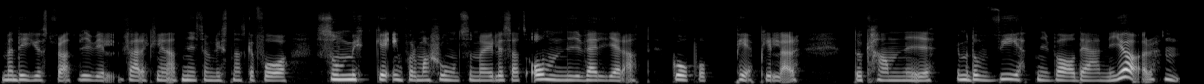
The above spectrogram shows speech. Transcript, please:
men det är just för att vi vill verkligen att ni som lyssnar ska få så mycket information som möjligt. Så att om ni väljer att gå på p-piller då kan ni, ja men då vet ni vad det är ni gör. Mm.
